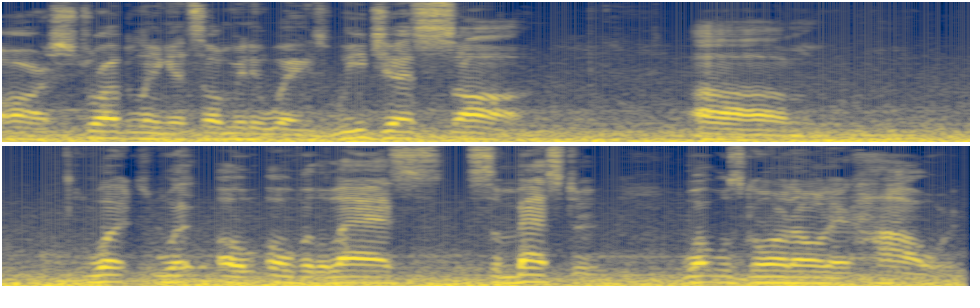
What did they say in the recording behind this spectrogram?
are struggling in so many ways. We just saw um, what what over the last semester what was going on at Howard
